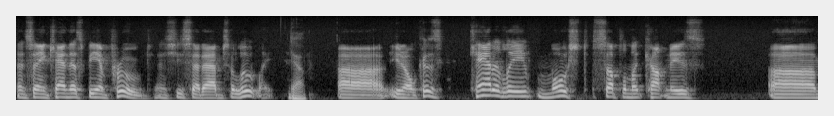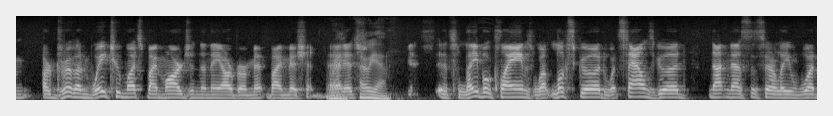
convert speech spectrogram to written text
and saying, "Can this be improved?" And she said, "Absolutely." Yeah. Uh, you know, because candidly, most supplement companies um, are driven way too much by margin than they are by, by mission. Right. And it's, oh yeah. It's, it's label claims, what looks good, what sounds good, not necessarily what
